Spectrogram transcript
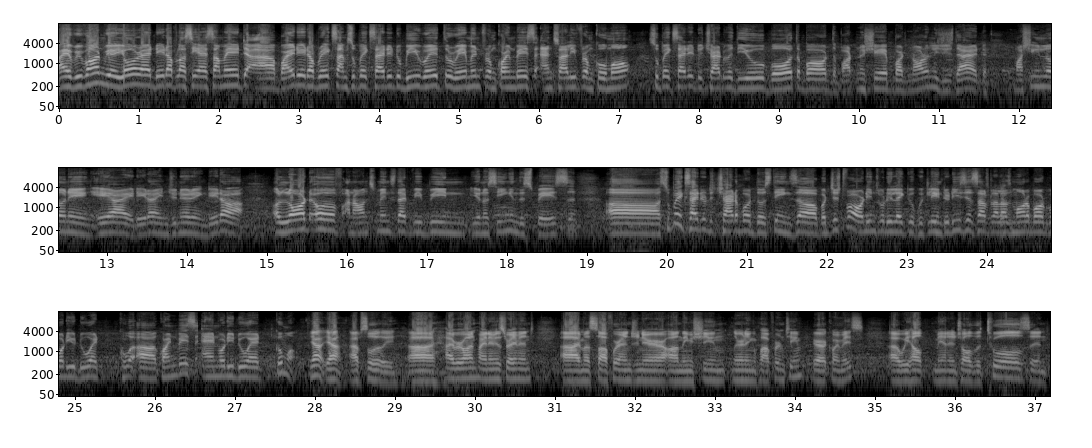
Hi everyone, we are here at Data Plus AI Summit uh, by Databricks. I'm super excited to be with Raymond from Coinbase and Sally from Kumo. Super excited to chat with you both about the partnership, but not only just that, machine learning, AI, data engineering, data a lot of announcements that we've been you know seeing in the space. Uh, super excited to chat about those things. Uh, but just for audience, would you like to quickly introduce yourself? Tell us more about what you do at uh, Coinbase and what you do at Kumo. Yeah, yeah, absolutely. Uh, hi everyone, my name is Raymond. Uh, I'm a software engineer on the machine learning platform team here at Coinbase. Uh, we help manage all the tools and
